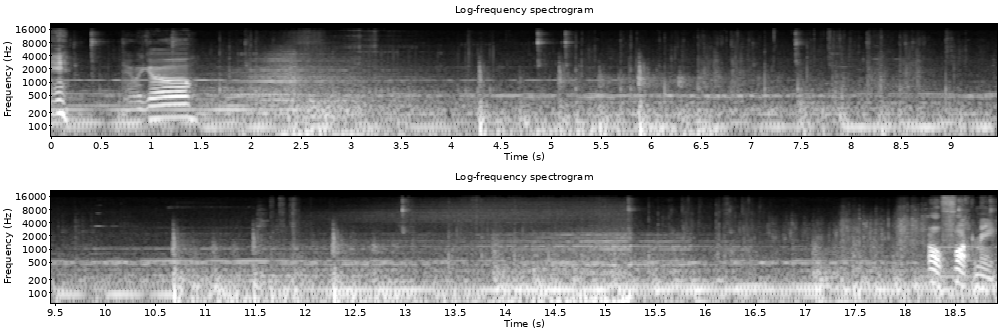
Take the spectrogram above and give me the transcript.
Eh. There we go. Oh, fuck me.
